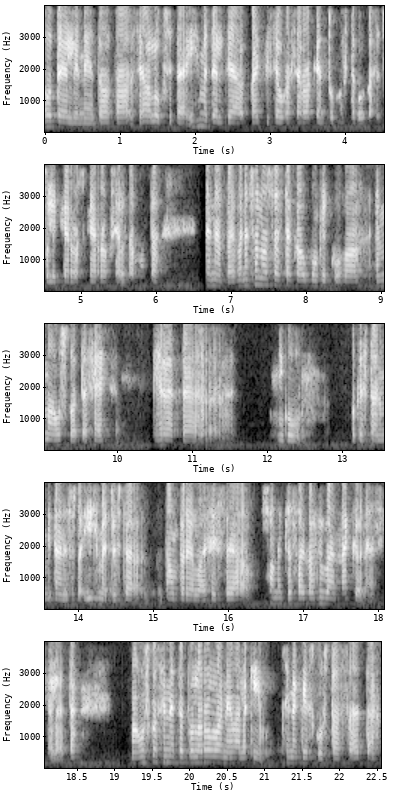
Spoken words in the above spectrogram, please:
hotelli, niin tota, se aluksi sitä ihmeteltiin ja kaikki seurasi rakentumista, kuinka se tuli kerros kerrokselta, mutta tänä päivänä se on osa sitä kaupunkikuvaa. En mä usko, että se herättää niin kuin, oikeastaan mitään sellaista ihmetystä tamperelaisissa ja se on itse asiassa aika hyvän näköinen siellä. Että mä uskoisin, että tuolla Rovaniemelläkin siinä keskustassa, että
